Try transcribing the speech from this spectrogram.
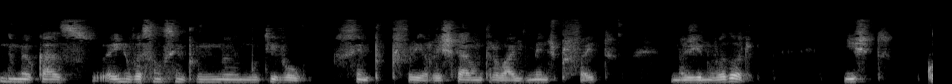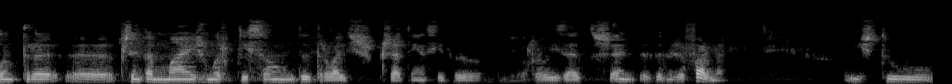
no meu caso, a inovação sempre me motivou. Sempre preferi arriscar um trabalho menos perfeito mas inovador. Isto contra uh, apresenta mais uma repetição de trabalhos que já tenham sido realizados da mesma forma. Isto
